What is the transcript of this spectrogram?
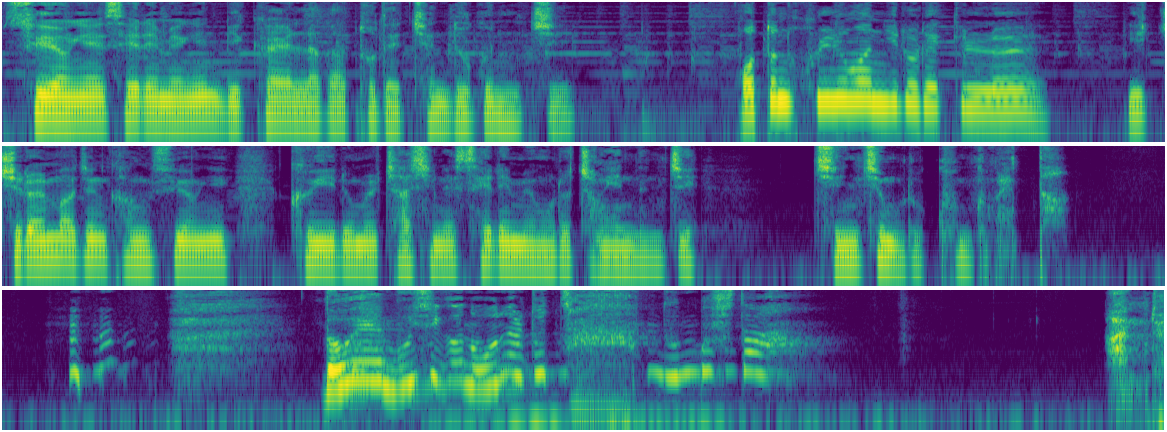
수영의 세례명인 미카엘라가 도대체 누군지 어떤 훌륭한 일을 했길래 이 지랄 맞은 강수영이 그 이름을 자신의 세례명으로 정했는지 진심으로 궁금했다. 너의 무식은 오늘도 참 눈부시다. 안 돼.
